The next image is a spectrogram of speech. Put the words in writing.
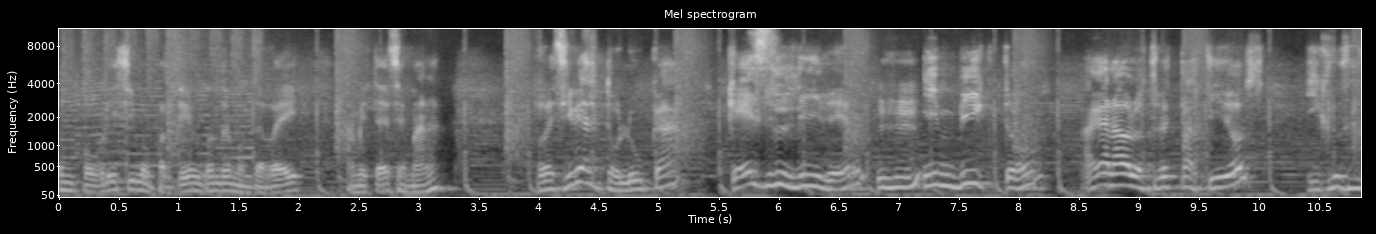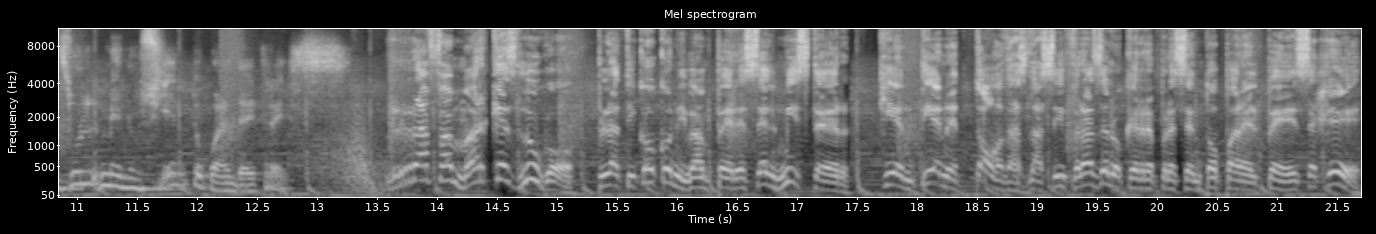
un pobrísimo partido en contra de Monterrey a mitad de semana. Recibe al Toluca, que es líder, invicto, ha ganado los tres partidos y Cruz Azul menos 143. Rafa Márquez Lugo platicó con Iván Pérez el Mister, quien tiene todas las cifras de lo que representó para el PSG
